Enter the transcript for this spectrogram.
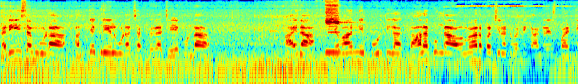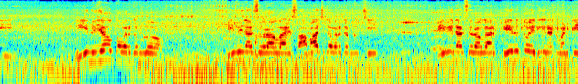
కనీసం కూడా అంత్యక్రియలు కూడా చక్కగా చేయకుండా ఆయన శవాన్ని పూర్తిగా కాలకుండా అవమానపరిచినటువంటి కాంగ్రెస్ పార్టీ ఈ నియోజకవర్గంలో పివి నరసింహరావు గారి సామాజిక వర్గం నుంచి పివి నరసింహరావు గారి పేరుతో ఎదిగినటువంటి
